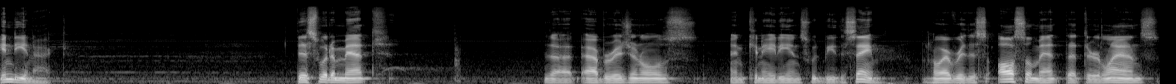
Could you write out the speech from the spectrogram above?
Indian Act. This would have meant that Aboriginals and Canadians would be the same. However, this also meant that their lands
